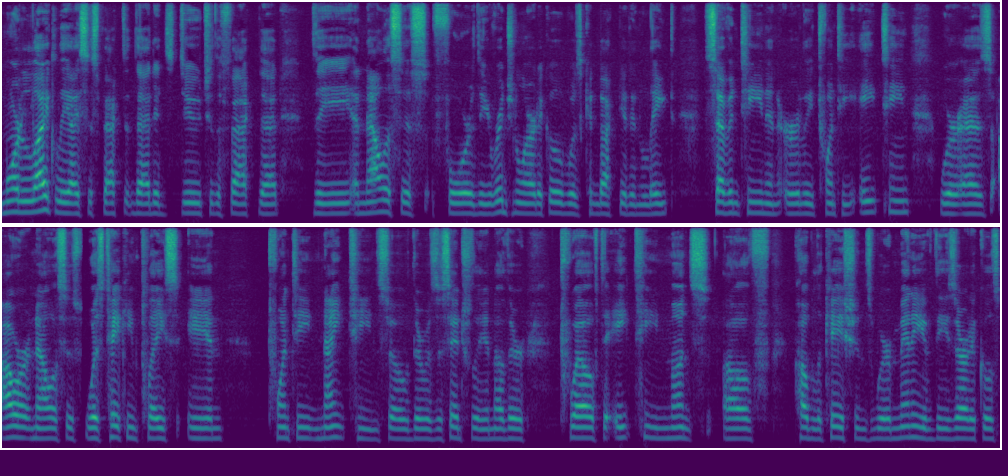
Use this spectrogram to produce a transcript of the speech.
More likely, I suspect that it's due to the fact that the analysis for the original article was conducted in late 17 and early 2018, whereas our analysis was taking place in 2019. So there was essentially another 12 to 18 months of publications where many of these articles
